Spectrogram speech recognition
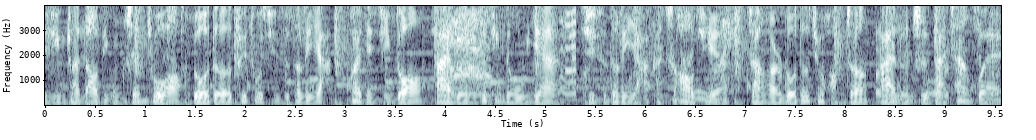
已经传到地宫深处。罗德催促西斯特利亚快点行动。艾伦一个劲的无言。西斯特利亚很是好奇，然而罗德却谎称艾伦是在忏悔。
